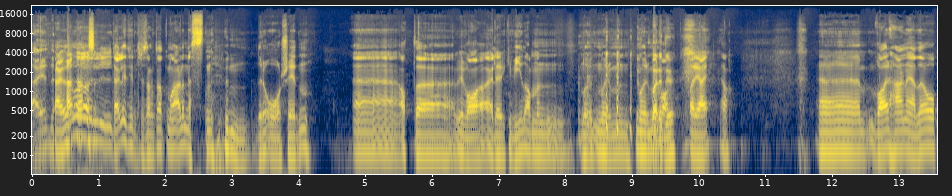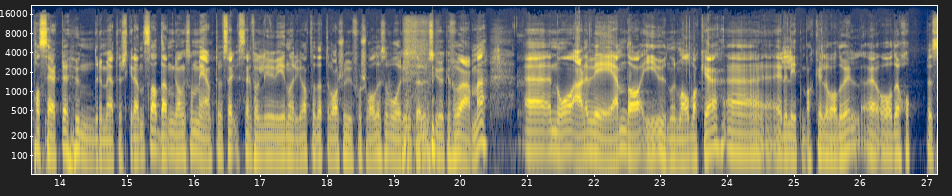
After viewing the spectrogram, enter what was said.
Det er, det, er jo, altså- det er litt interessant at nå er det nesten 100 år siden eh, at eh, vi var Eller ikke vi, da, men nor nordmenn nordmenn Bare var, du. Bare jeg. ja Eh, var her nede og passerte 100-metersgrensa. Den gang så mente jo selv, selvfølgelig vi i Norge at dette var så uforsvarlig, så våre utøvere skulle jo ikke få være med. Eh, nå er det VM da i unormal bakke, eh, eller liten bakke, eller hva du vil. Eh, og det hoppes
